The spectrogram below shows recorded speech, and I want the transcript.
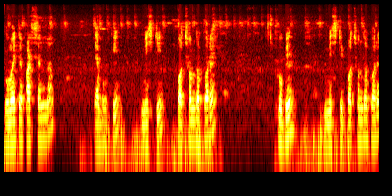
ঘুমাইতে পারছেন না এবং কি মিষ্টি পছন্দ করে, খুবই মিষ্টি পছন্দ করে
